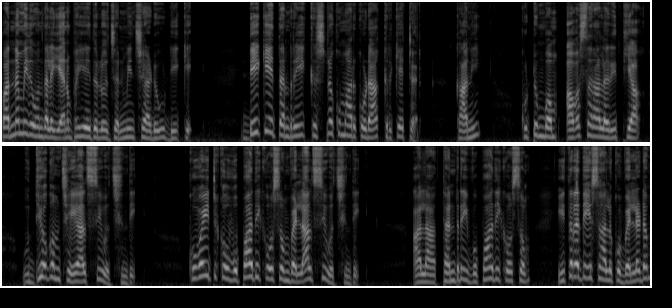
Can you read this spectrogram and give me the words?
పంతొమ్మిది వందల ఎనభై ఐదులో జన్మించాడు డీకే. డీకే తండ్రి కృష్ణకుమార్ కూడా క్రికెటర్. కానీ కుటుంబం అవసరాల రీత్యా ఉద్యోగం చేయాల్సి వచ్చింది. కువైట్కు ఉపాధి కోసం వెళ్ళాల్సి వచ్చింది. అలా తండ్రి ఉపాధి కోసం ఇతర దేశాలకు వెళ్ళడం,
